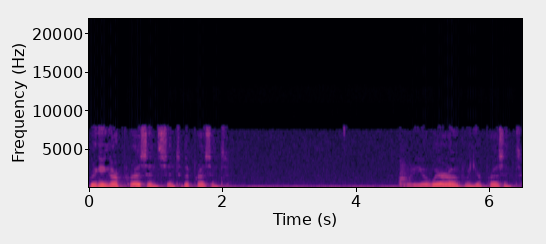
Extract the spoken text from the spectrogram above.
bringing our presence into the present, what are you aware of when you're present?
